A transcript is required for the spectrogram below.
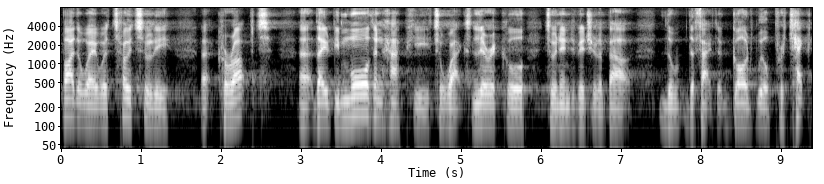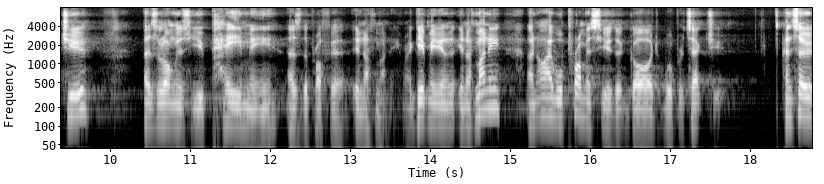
by the way, were totally uh, corrupt uh, they'd be more than happy to wax lyrical to an individual about the, the fact that God will protect you as long as you pay me as the prophet enough money. Right? Give me enough money, and I will promise you that God will protect you. And so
